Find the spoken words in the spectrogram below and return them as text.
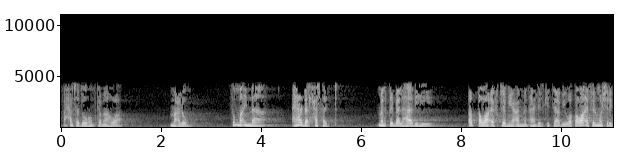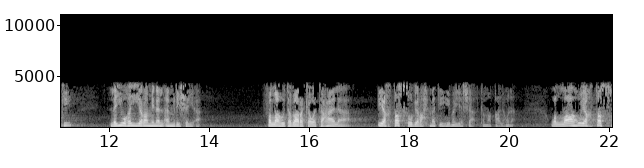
فحسدوهم كما هو معلوم. ثم إن هذا الحسد من قبل هذه الطوائف جميعا من أهل الكتاب وطوائف المشركين لن يغير من الأمر شيئا. فالله تبارك وتعالى يختص برحمته من يشاء كما قال هنا. والله يختص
